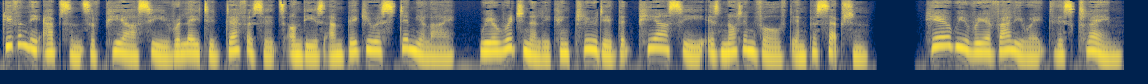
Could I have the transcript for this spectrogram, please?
Given the absence of PRC related deficits on these ambiguous stimuli, we originally concluded that PRC is not involved in perception. Here we re-evaluate this claim.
